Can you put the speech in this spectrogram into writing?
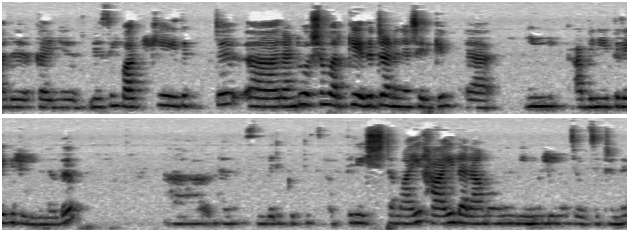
അത് കഴിഞ്ഞ് നേഴ്സിംഗ് വർക്ക് ചെയ്തിട്ട് രണ്ട് വർഷം വർക്ക് ചെയ്തിട്ടാണ് ഞാൻ ശരിക്കും ഈ അഭിനയത്തിലേക്ക് നല്ല സുന്ദരിക്കുട്ടി ഒത്തിരി ഇഷ്ടമായി. ഹായ് തരാമോ എന്ന് ബിനു ബിനു ചോദിച്ചിട്ടുണ്ട്.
